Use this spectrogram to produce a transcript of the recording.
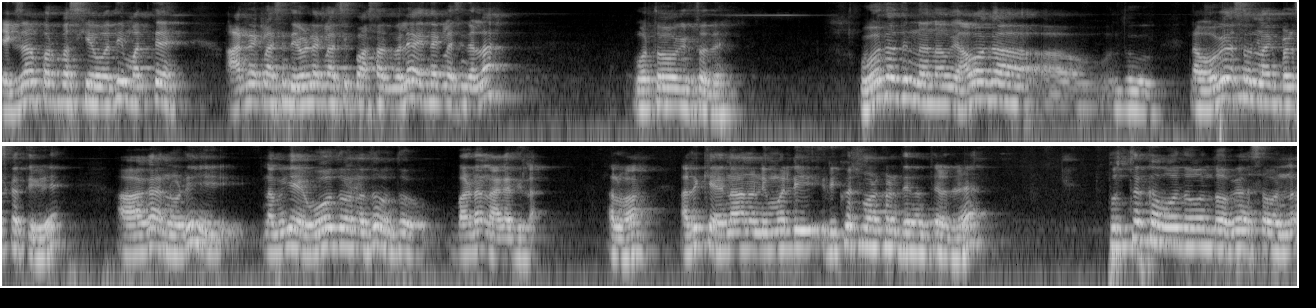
ಎಕ್ಸಾಮ್ ಪರ್ಪಸ್ಗೆ ಓದಿ ಮತ್ತೆ ಆರನೇ ಕ್ಲಾಸಿಂದ ಏಳನೇ ಕ್ಲಾಸಿಗೆ ಪಾಸ್ ಆದಮೇಲೆ ಐದನೇ ಕ್ಲಾಸಿಂದೆಲ್ಲ ಹೋಗಿರ್ತದೆ. ಓದೋದನ್ನು ನಾವು ಯಾವಾಗ ಒಂದು ನಾವು ಹವ್ಯಾಸವನ್ನಾಗಿ ಬೆಳೆಸ್ಕೊತೀವಿ ಆಗ ನೋಡಿ ನಮಗೆ ಓದು ಅನ್ನೋದು ಒಂದು ಬರ್ಡನ್ ಆಗೋದಿಲ್ಲ, ಅಲ್ವಾ? ಅದಕ್ಕೆ ನಾನು ನಿಮ್ಮಲ್ಲಿ ರಿಕ್ವೆಸ್ಟ್ ಮಾಡ್ಕೊಂಡಿದ್ದೇನಂತ ಹೇಳಿದ್ರೆ, ಪುಸ್ತಕ ಓದೋ ಒಂದು ಹವ್ಯಾಸವನ್ನು,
